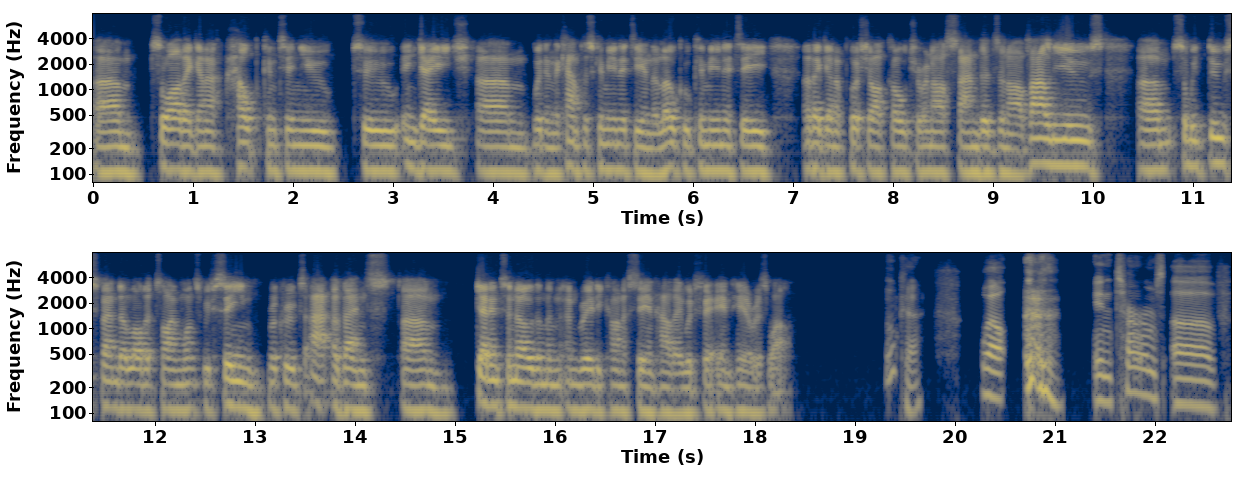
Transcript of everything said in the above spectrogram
Um, so are they going to help continue to engage um, within the campus community and the local community? Are they going to push our culture and our standards and our values? Um, so we do spend a lot of time once we've seen recruits at events, um, getting to know them and, and really kind of seeing how they would fit in here as well. Okay. Well, in terms of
